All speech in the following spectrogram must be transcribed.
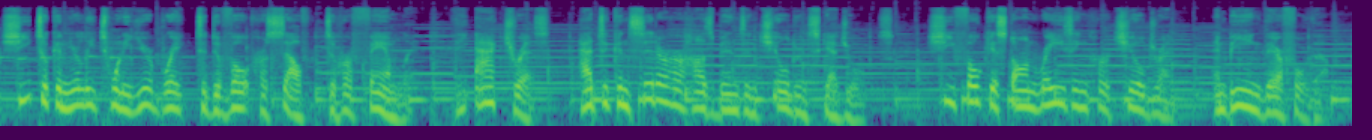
She took a nearly 20 year break to devote herself to her family. The actress had to consider her husband's and children's schedules. She focused on raising her children and being there for them.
